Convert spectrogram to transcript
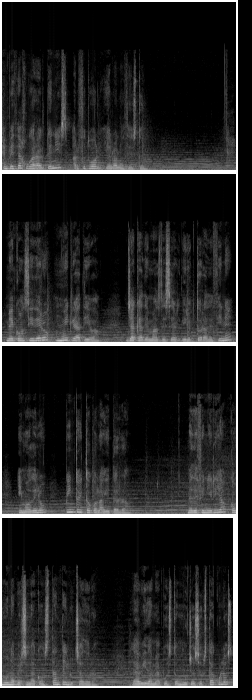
empecé a jugar al tenis, al fútbol y al baloncesto. Me considero muy creativa, ya que además de ser directora de cine y modelo, pinto y toco la guitarra. Me definiría como una persona constante y luchadora. La vida me ha puesto muchos obstáculos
